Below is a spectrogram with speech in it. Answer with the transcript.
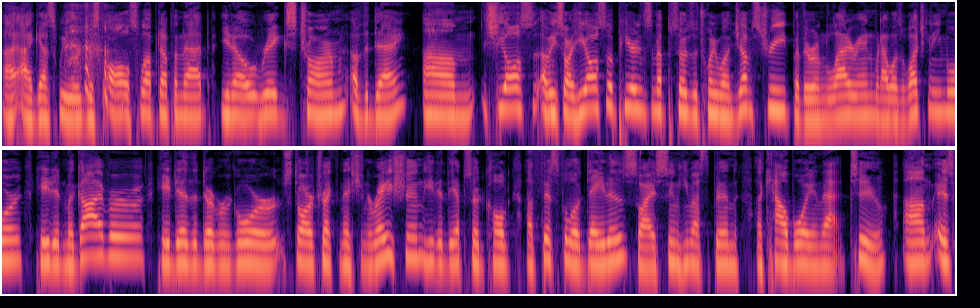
I, I guess we were just all swept up in that, you know, Riggs charm of the day. Um, she also, I mean, sorry, he also appeared in some episodes of 21 Jump Street, but they were on the latter end when I wasn't watching anymore. He did MacGyver. He did the Doug Gore Star Trek The Next Generation. He did the episode called A Fistful of Datas. So I assume he must have been a cowboy in that too. Um, is,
